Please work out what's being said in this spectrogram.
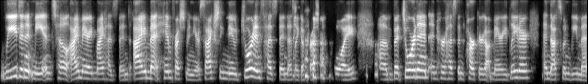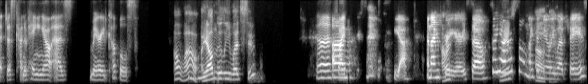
we didn't meet until i married my husband i met him freshman year so i actually knew jordan's husband as like a freshman boy um, but jordan and her husband parker got married later and that's when we met just kind of hanging out as married couples Oh wow. Are y'all newlyweds too? Uh, Um, yeah. And I'm How- three years. So so yeah, we're still in like the okay. newlywed phase.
